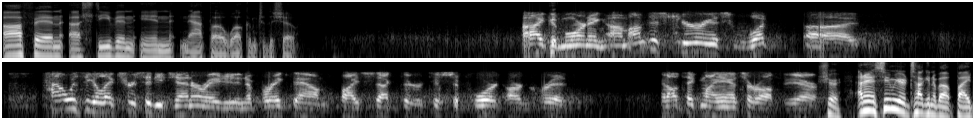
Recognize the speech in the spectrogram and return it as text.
often. Uh, Stephen in Napa, welcome to the show. Hi, good morning. Um, I'm just curious what uh, how is the electricity generated in a breakdown by sector to support our grid? And I'll take my answer off the air. Sure. And I assume you're talking about by,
